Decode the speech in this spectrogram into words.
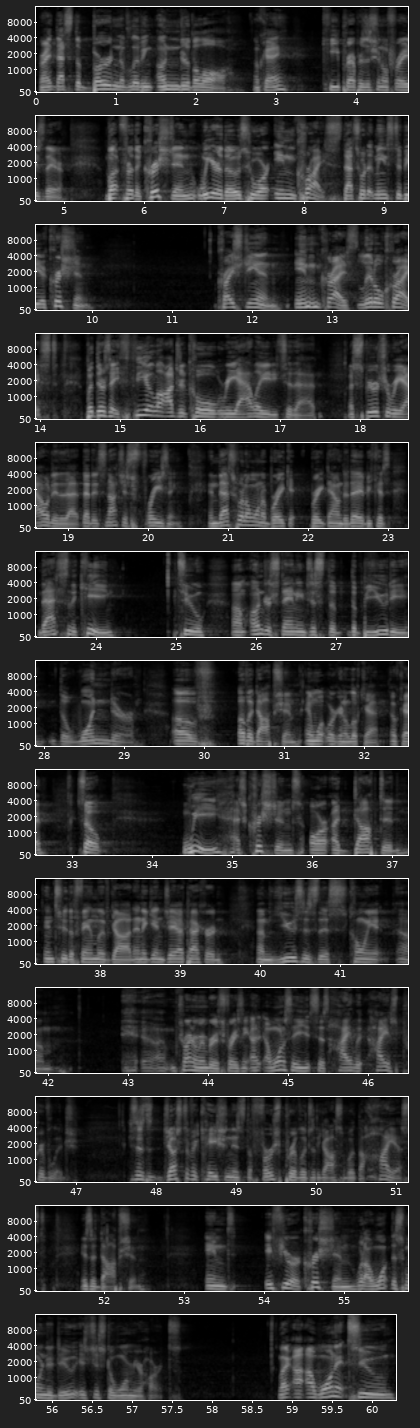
Right? That's the burden of living under the law. Okay? Key prepositional phrase there. But for the Christian, we are those who are in Christ. That's what it means to be a Christian. Christian, in Christ, little Christ. But there's a theological reality to that, a spiritual reality to that, that it's not just phrasing. And that's what I want to break, it, break down today because that's the key to um, understanding just the, the beauty, the wonder of, of adoption and what we're going to look at, okay? So, we as Christians are adopted into the family of God. And again, J.I. Packer um, uses this, calling it, um, I'm trying to remember his phrasing. I, I want to say it says high, highest privilege. He says justification is the first privilege of the gospel, but the highest is adoption. And if you're a Christian, what I want this morning to do is just to warm your hearts. Like, I, I want it to,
